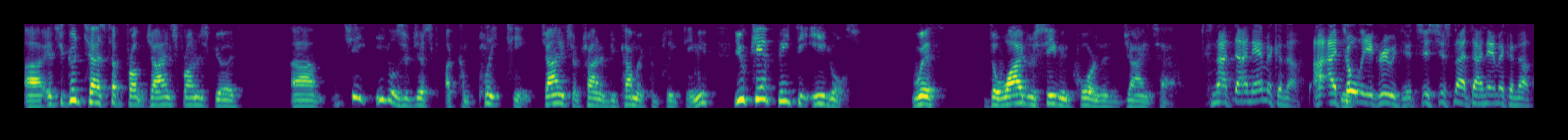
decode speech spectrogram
Uh, it's a good test up front. Giants front is good. Um, gee, Eagles are just a complete team. Giants are trying to become a complete team. You you can't beat the Eagles with the wide receiving corps that the Giants have. It's not dynamic enough. I, I hmm. totally agree with you. It's just, it's just not dynamic enough.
